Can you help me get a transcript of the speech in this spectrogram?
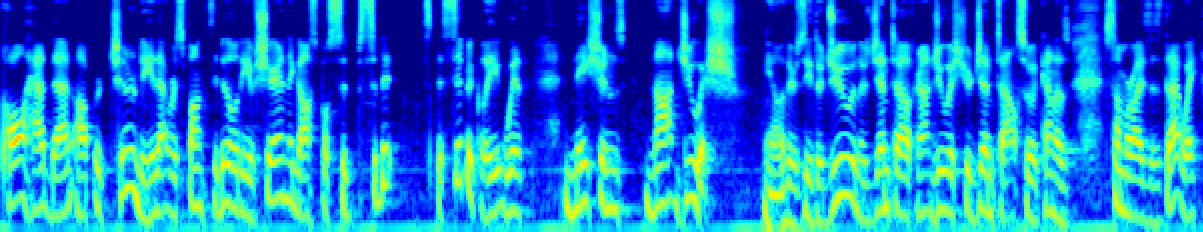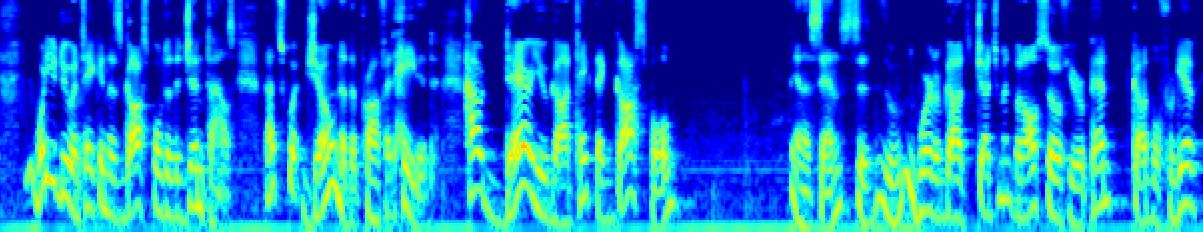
Paul had that opportunity, that responsibility of sharing the gospel specifically with nations not Jewish. You know, there's either Jew and there's Gentile. If you're not Jewish, you're Gentile. So it kind of summarizes that way. What are you doing taking this gospel to the Gentiles? That's what Jonah the prophet hated. How dare you, God, take the gospel in a sense, the word of God's judgment, but also if you repent, God will forgive.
